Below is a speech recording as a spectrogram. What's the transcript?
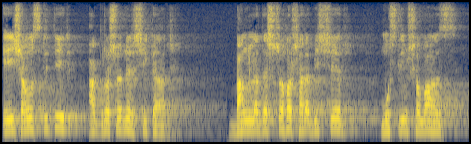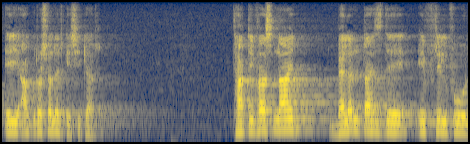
এই সংস্কৃতির আগ্রাসনের শিকার বাংলাদেশ সহ সারা বিশ্বের মুসলিম সমাজ এই আগ্রাসনের কি শিকার? Thirty first night, Valentine's Day, April fool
